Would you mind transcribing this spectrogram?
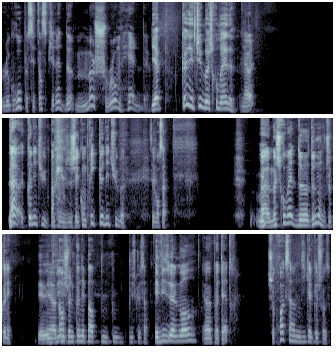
le groupe s'est inspiré de Mushroom Head. Yep. Connais-tu Mushroom Head? Ah ouais Ah, connais-tu? Par contre, j'ai compris que des tubes. C'est pour ça. Oui. Euh, Mushroom Head de, de nom, je connais. Et, Mais euh, non, je ne connais pas plus- que ça. et visuellement, Euh, Peut-être. Je crois que ça me dit quelque chose.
